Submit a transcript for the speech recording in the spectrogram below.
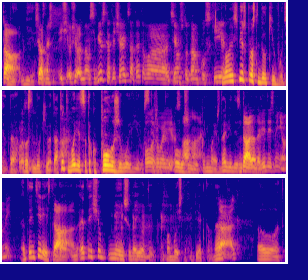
Так, Ви. сейчас, значит, еще, еще Новосибирск отличается от этого тем, что там куски... Новосибирск просто белки вводят, да, Просто просто, белки. вводят. А тут А. вводится такой полуживой вирус. Полуживой вирус, Полуживой, ага. понимаешь, да, видоизмененный. Да, да, да, видоизмененный. Это интереснее, Так. да. Это еще меньше дает побочных эффектов, да. Так, Вот.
